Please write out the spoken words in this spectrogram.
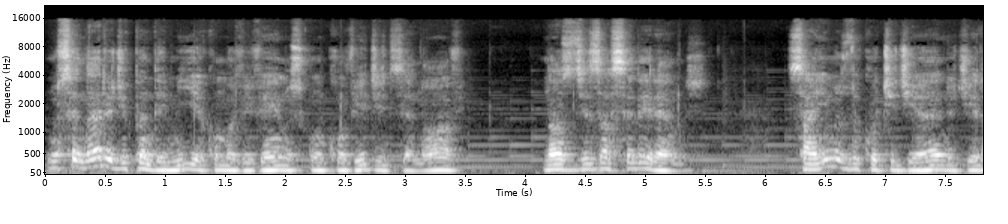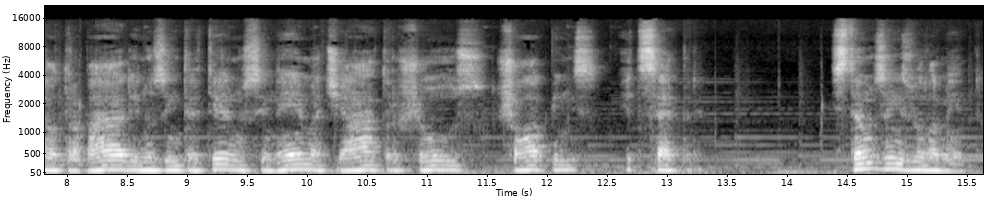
No cenário de pandemia como vivemos com o Covid-19, nós desaceleramos Saímos do cotidiano de ir ao trabalho e nos entreter no cinema, teatro, shows, shoppings, etc. Estamos em isolamento.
